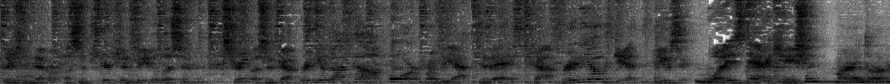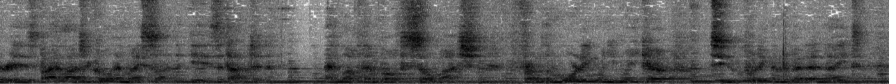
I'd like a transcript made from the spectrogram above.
there's never a subscription fee to listen. Stream us at GotRadio.com or from the app today. Got Radio, get music. What is dedication? My daughter is biological and my son is adopted. I love them both so much. From the morning when you wake up to putting them to bed at night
